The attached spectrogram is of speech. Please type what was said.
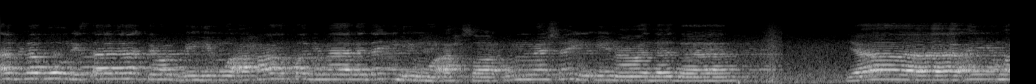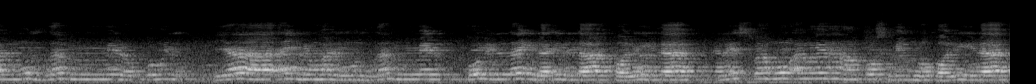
أبلغوا رسالات ربهم وأحاط بما لديهم وأحصى كل شيء عددا. يا أيها المزمل قل يا أيها المزمل قم الليل إلا قليلا. نصفه أو ينقص منه قليلا.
